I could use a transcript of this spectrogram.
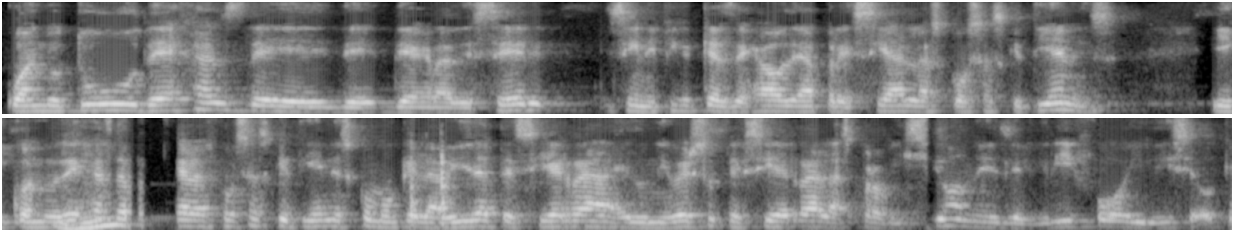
Cuando tú dejas de, agradecer, significa que has dejado de apreciar las cosas que tienes. Y cuando dejas de apreciar las cosas que tienes, como que la vida te cierra, el universo te cierra las provisiones del grifo y dice, ok,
